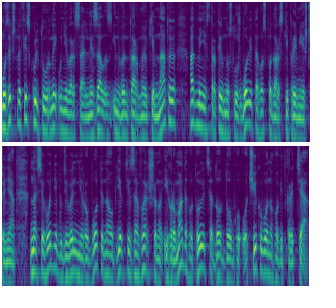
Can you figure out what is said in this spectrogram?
музично-фізкультурний універсальний зал з інвентарною кімнатою, адміністративно-службові та господарські приміщення. На сьогодні будівельні роботи на об'єкті завершено, і громада готується до довгоочікуваного відкриття.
